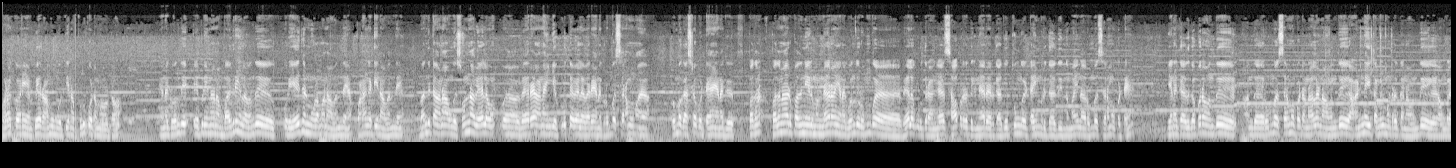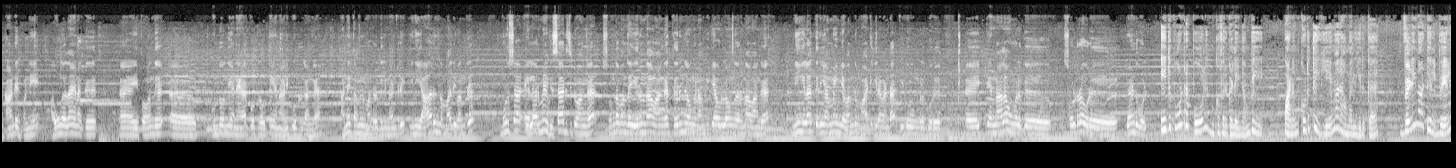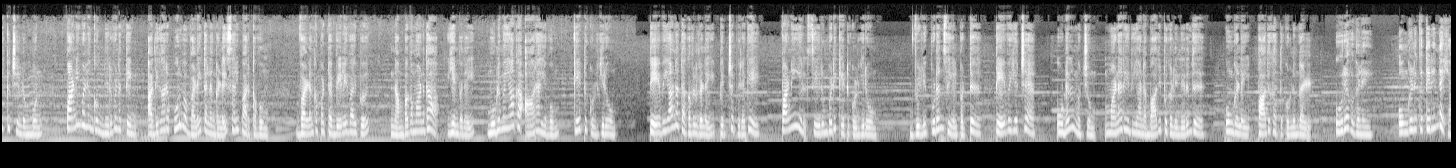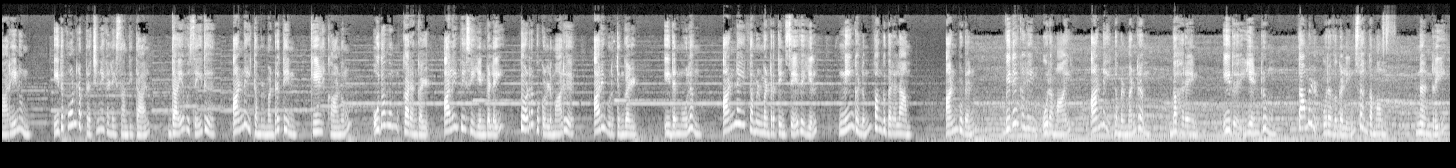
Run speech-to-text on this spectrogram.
வணக்கம். என் பேர் ராமமூர்த்தி. நான் புதுக்கோட்டை மாவட்டம். எனக்கு வந்து எப்படின்னா நான் பக்ரீனில் வந்து ஒரு ஏஜென்ட் மூலமாக நான் வந்தேன். பணம் கட்டி நான் வந்தேன். வந்துட்டேன் ஆனால் அவங்க சொன்ன வேலை வேறு. ஆனால் இங்கே கொடுத்த வேலை வேறு. எனக்கு ரொம்ப சிரமமாக ரொம்ப கஷ்டப்பட்டேன். எனக்கு பதினா பதினாறு பதினேழு மணி நேரம் எனக்கு வந்து ரொம்ப வேலை கொடுக்குறாங்க. சாப்பிட்றதுக்கு நேரம் இருக்காது. தூங்க டைம் இருக்காது. இந்த மாதிரி நான் ரொம்ப சிரமப்பட்டேன். எனக்கு அதுக்கப்புறம் வந்து அந்த ரொம்ப சிரமப்பட்டனால நான் வந்து அன்னை தமிழ் மன்றத்தை நான் வந்து அவங்கள காண்டாக்ட் பண்ணி அவங்க தான் எனக்கு இப்போ வந்து கொண்டு வந்து என்னை ஏர்போர்ட்டில் விட்டு என்னை அனுப்பி விட்ருக்காங்க அன்னை தமிழ் மன்றத்துக்கு நன்றி. இனி யாரும் இந்த மாதிரி வந்து முழுசாக எல்லாருமே விசாரிச்சுட்டு வாங்க. சொந்த பந்தம் இருந்தால் வாங்க. தெரிஞ்சவங்க நம்பிக்கையாக உள்ளவங்க இருந்தால் வாங்க. நீங்களாக தெரியாமல் இங்கே வந்து மாட்டிக்கிற வேண்டாம். இது உங்களுக்கு ஒரு என்னால் உங்களுக்கு சொல்கிற ஒரு வேண்டுகோள். இது போன்ற போலி முகவர்களை நம்பி பணம் கொடுத்து ஏமாறாமல் இருக்க வெளிநாட்டில் வேலைக்கு செல்லும் முன் பணி வழங்கும் நிறுவனத்தின் அதிகாரப்பூர்வ வலைதளங்களை சரிபார்க்கவும். வழங்கப்பட்ட வேலைவாய்ப்பு நம்பகமானதா என்பதை முழுமையாக ஆராயவும் கேட்டுக்கொள்கிறோம். தேவையான தகவல்களை பெற்ற பிறகே பணியில் சேரும்படி கேட்டுக்கொள்கிறோம். விழிப்புடன் செயல்பட்டு தேவையற்ற உடல் மற்றும் மன ரீதியான பாதிப்புகளிலிருந்து உங்களை பாதுகாத்துக் கொள்ளுங்கள். உறவுகளை உங்களுக்கு தெரிந்த யாரேனும் இது போன்ற பிரச்சனைகளை சந்தித்தால் தயவு செய்து அன்னை தமிழ் மன்றத்தின் கீழ் காணும் உதவும் கரங்கள் அலைபேசி எண்களை தொடர்பு கொள்ளுமாறு அறிவுறுத்துங்கள். இதன் மூலம் அன்னை தமிழ் மன்றத்தின் சேவையில் நீங்களும் பங்கு பெறலாம். அன்புடன் விதைகளின் உரமாய் அன்னை தமிழ் மன்றம் பஹ்ரைன். இது என்றும் தமிழ் உறவுகளின் சங்கமம். நன்றி.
